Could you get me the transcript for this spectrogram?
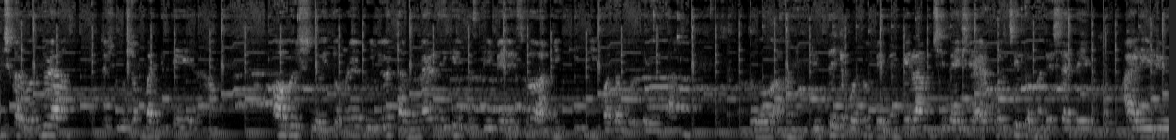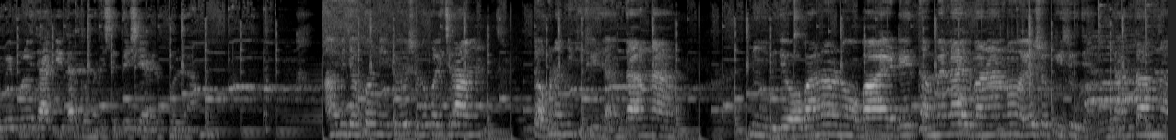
নমস্কার বন্ধুরা শুভ সংবাদ দিতে এলাম। অবশ্যই তোমরা ভিডিও থাম্বনেল দেখে বুঝতে পেরেছ, আমি কি নিয়ে কথা বলতে এলাম। তো আমি ইউটিউব থেকে প্রথম পেমেন্ট পেলাম, সেটাই শেয়ার করছি তোমাদের সাথে। আর ইউটিউবে পুরো জানি তা তোমাদের সাথে শেয়ার করলাম। আমি যখন ইউটিউব শুরু করেছিলাম, তখন আমি কিছুই জানতাম না। ভিডিও বানানো বা এডিট থাম্বনেল বানানো, এসব কিছু জানতাম না।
